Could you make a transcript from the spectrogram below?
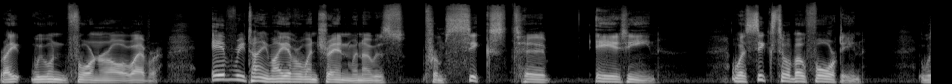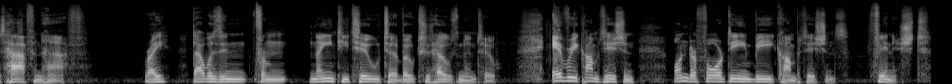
right? We won four in a row or whatever. Every time I ever went training when I was from six to 18, well, six to about 14, it was half and half, right? That was in from 92 to about 2002. Every competition, under 14B competitions, finished.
